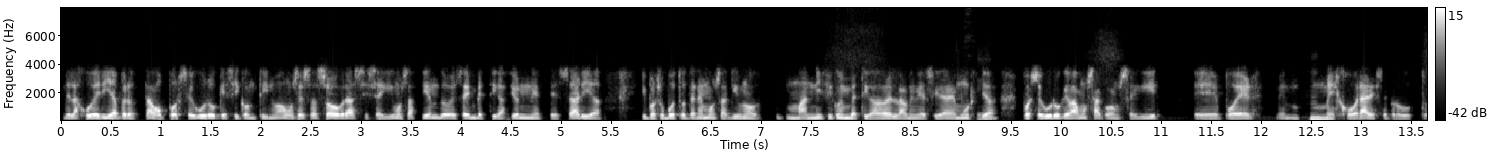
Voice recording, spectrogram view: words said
de la judería, pero estamos por seguro que si continuamos esas obras, si seguimos haciendo esa investigación necesaria, y por supuesto tenemos aquí unos magníficos investigadores en la Universidad de Murcia, pues seguro que vamos a conseguir eh, poder mejorar ese producto.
